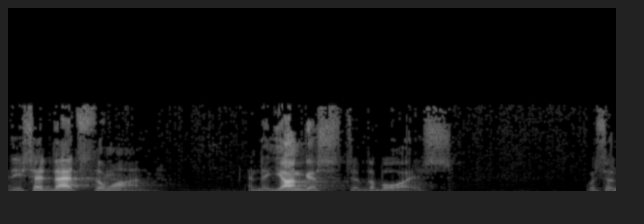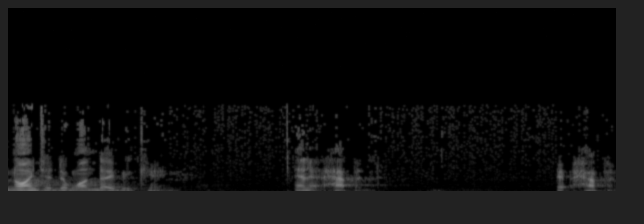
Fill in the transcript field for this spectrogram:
And he said, That's the one. And the youngest of the boys was anointed to one day be king. And it happened it happened.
